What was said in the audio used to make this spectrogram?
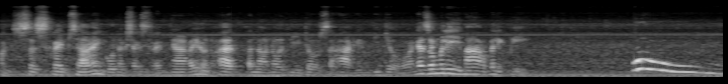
pag-subscribe sa akin kung nag-subscribe nga kayo at panonood dito sa aking video. Hanggang sa muli mga kapalipik. Woo!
